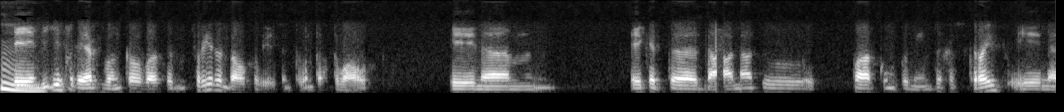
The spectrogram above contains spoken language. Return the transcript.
mm. en die eerste werkwinkel was in Vredendal geweest in 2012 en ehm um, ek het uh, daarna toe 'n paar komponente geskryf en uh,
